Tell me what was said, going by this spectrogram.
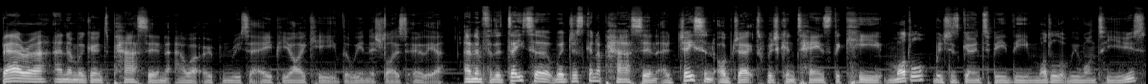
bearer, and then we're going to pass in our OpenRouter API key that we initialized earlier. And then for the data, we're just going to pass in a JSON object, which contains the key model, which is going to be the model that we want to use.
